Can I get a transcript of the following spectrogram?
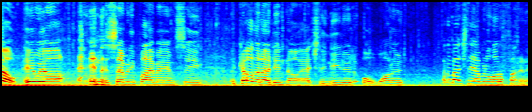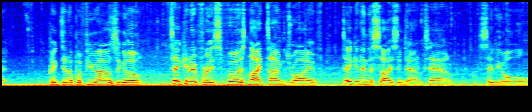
So here we are in the 75 AMC a car that I didn't know I actually needed or wanted, but I'm actually having a lot of fun in it. Picked it up a few hours ago, taking it for its first nighttime drive, taking in the sights of downtown, City Hall,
